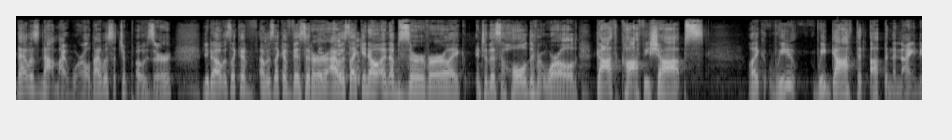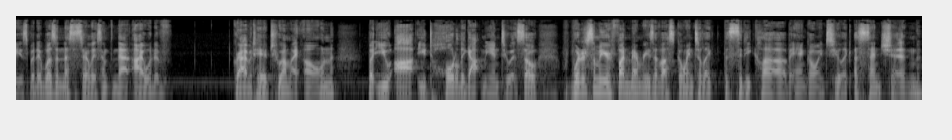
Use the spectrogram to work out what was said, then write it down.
that was not my world. I was such a poser. You know, I was like a I was like a visitor. I was like, you know, an observer like into this whole different world. Goth coffee shops. Like we we gothed it up in the 90s, but it wasn't necessarily something that I would have gravitated to on my own but you uh you totally got me into it so what are some of your fun memories of us going to like the city club and going to like ascension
